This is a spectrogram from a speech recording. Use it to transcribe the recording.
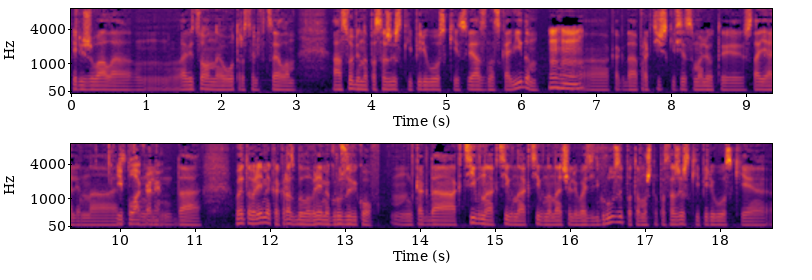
переживала авиационная отрасль в целом, а особенно пассажирские перевозки связаны с ковидом, угу. когда практически все самолеты стояли на... И плакали. Да. В это время как раз было время грузовиков, когда активно-активно-активно начали возить грузы, потому что пассажирские перевозки э,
